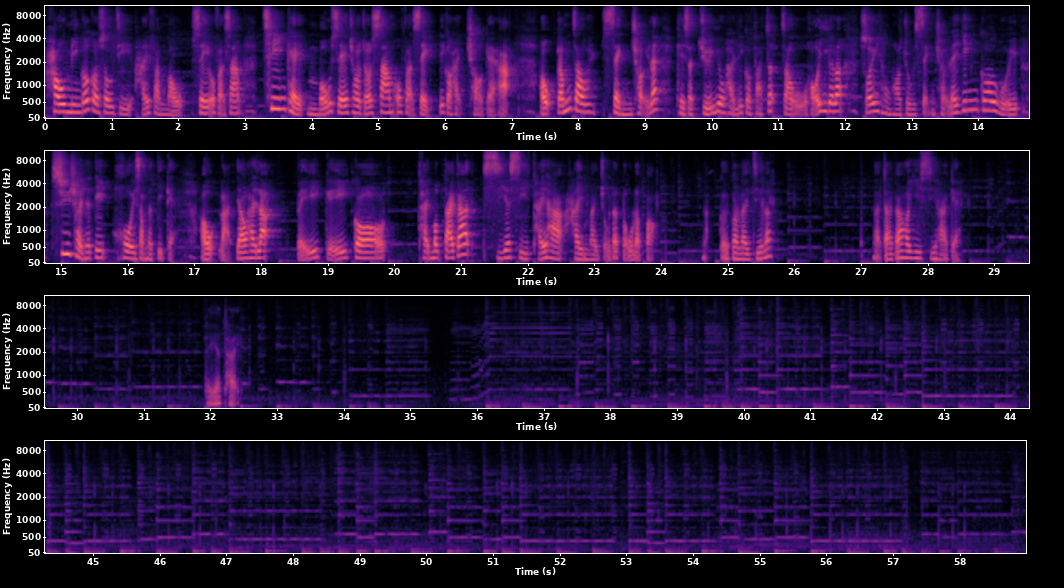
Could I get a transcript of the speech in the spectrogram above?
後面嗰個數字喺分母四 over 三，千祈唔好寫錯咗三 over 四，呢個係錯嘅嚇。好，咁就乘除咧，其實主要係呢個法則就可以噶啦。所以同學做乘除咧，應該會舒暢一啲，開心一啲嘅。好嗱，又係啦，俾幾個題目大家試一試，睇下係唔係做得到啦噃。嗱，舉個例子啦，嗱，大家可以試下嘅。第一題。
